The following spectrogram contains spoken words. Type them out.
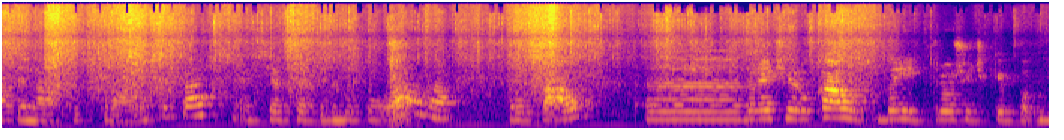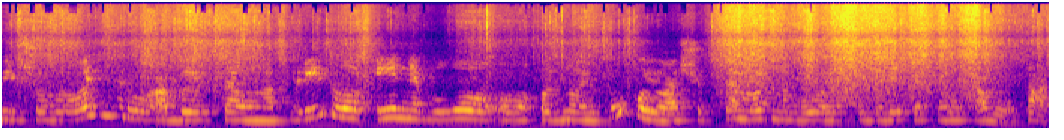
Розпочинати нашу справу тепер. Ось я все підготувала, рукав. Е, До речі, рукав беріть трошечки більшого розміру, аби все у нас влізло і не було одною купою, а щоб все можна було розподілити по рукаву. Так,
